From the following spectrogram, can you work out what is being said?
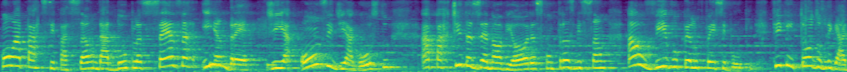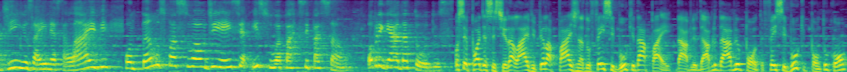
com a participação da dupla César e André, dia 11 de agosto, a partir das 19 horas, com transmissão ao vivo pelo Facebook. Fiquem todos ligadinhos aí nessa live. Contamos com a sua audiência e sua participação. Obrigada a todos. Você pode assistir a live pela página do Facebook da APAI, www.facebook.com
